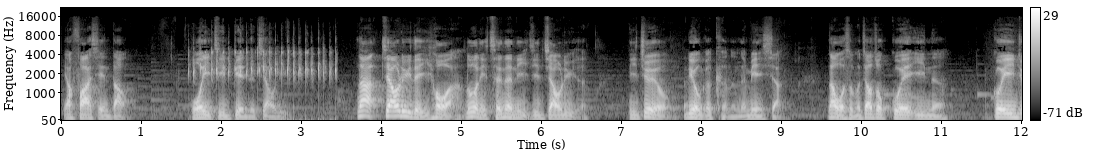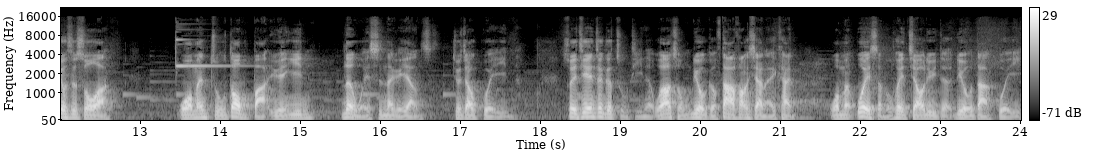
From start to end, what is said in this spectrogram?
要发现到我已经变得焦虑。那焦虑的以后啊，如果你承认你已经焦虑了，你就有六个可能的面向。那我什么叫做归因呢？归因就是说啊，我们主动把原因认为是那个样子，就叫归因。所以今天这个主题呢，我要从六个大方向来看。我们为什么会焦虑的六大归因？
